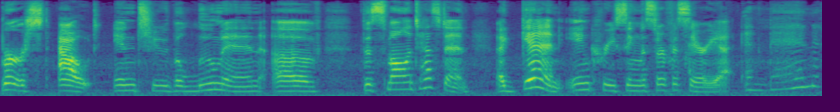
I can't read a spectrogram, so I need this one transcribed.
burst out into the lumen of the small intestine, again, increasing the surface area. And then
